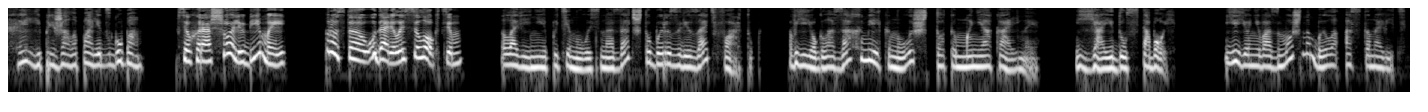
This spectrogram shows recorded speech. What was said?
Хелли прижала палец к губам. «Все хорошо, любимый. Просто ударилась локтем». Лавиния потянулась назад, чтобы развязать фартук. В ее глазах мелькнуло что-то маниакальное. «Я иду с тобой!» Ее невозможно было остановить.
